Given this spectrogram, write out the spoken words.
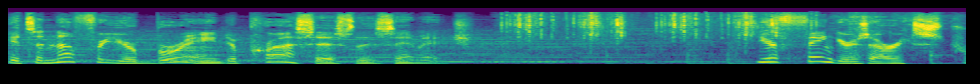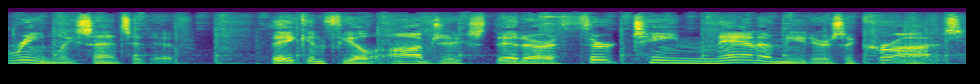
it's enough for your brain to process this image. Your fingers are extremely sensitive. They can feel objects that are 13 nanometers across,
